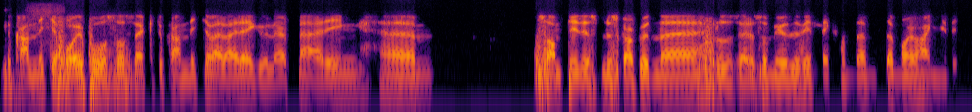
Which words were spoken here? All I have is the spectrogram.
Du kan ikke få i pose og sekk. Du kan ikke være i regulert næring. Um, samtidig som du skal kunne produsere så mye du vil. Liksom. Det, det, må jo henge litt,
